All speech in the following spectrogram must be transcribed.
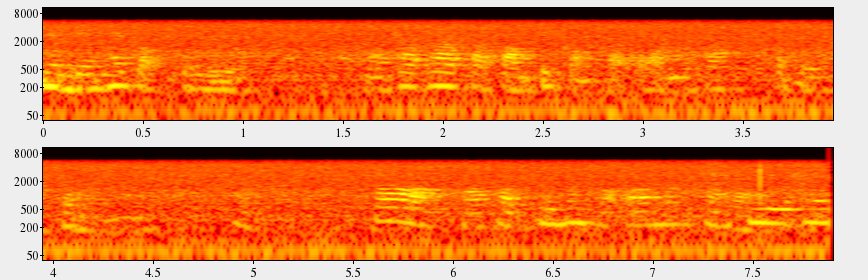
เงินเดือนให้กับครูนะถ้าถ้าถ้าตามที่ของพอนะคะจะเป็นลักษณะนี้ก็ขอขอบคุณท่านผอมากค่ะที่ให้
